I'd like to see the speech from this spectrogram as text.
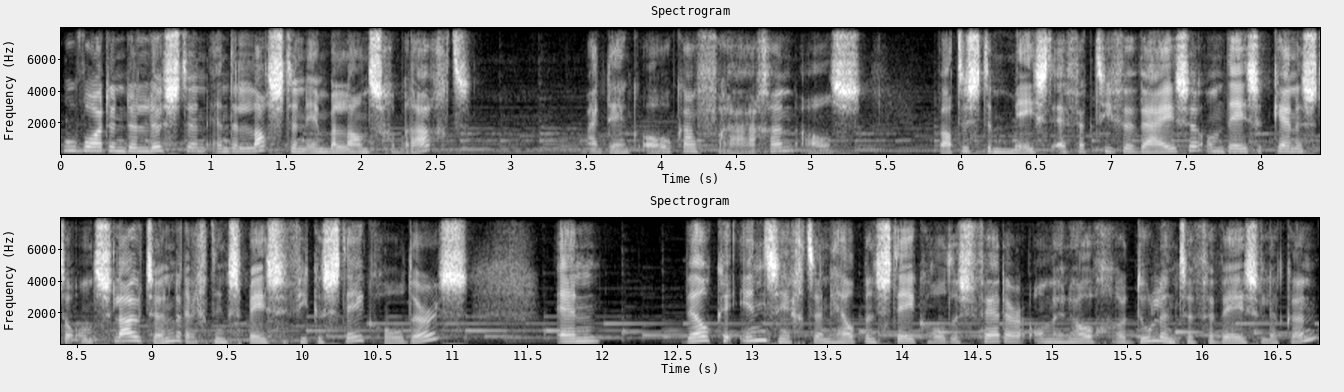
Hoe worden de lusten en de lasten in balans gebracht? Maar denk ook aan vragen als: wat is de meest effectieve wijze om deze kennis te ontsluiten richting specifieke stakeholders? En welke inzichten helpen stakeholders verder om hun hogere doelen te verwezenlijken?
